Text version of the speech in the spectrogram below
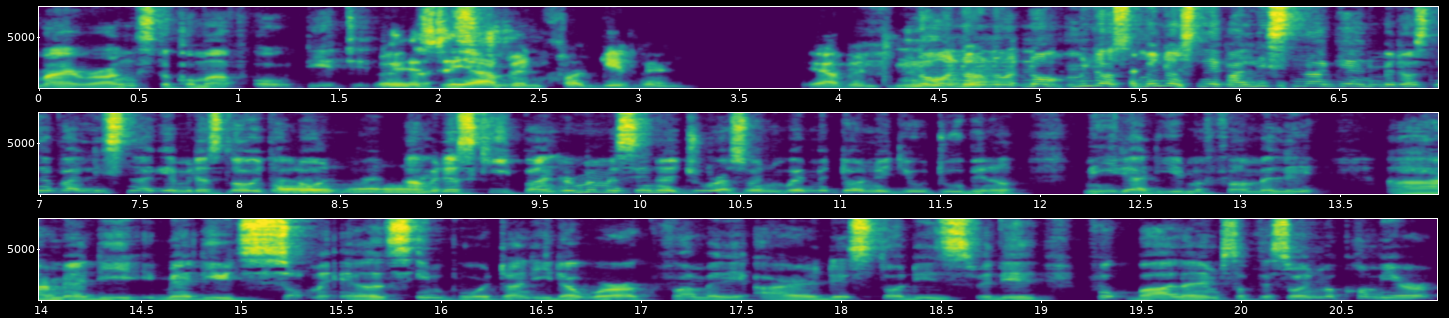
My wrongs to come off outdated. So you That say is you true. haven't forgiven. You haven't No, no, no, no. Me just, me just never listen again. Me just never listen again. Me just low it Uh, alone. uh, And me just keep on. Remember saying to Juras when, when me done with YouTube, you know, me either deal with my family or me deal, me deal with something else important, either work, family, or the studies for the football and stuff. So when me come here,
